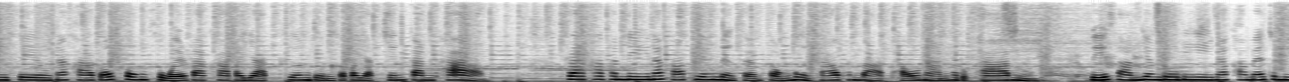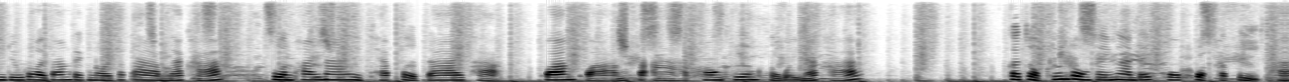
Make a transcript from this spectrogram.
ดีเซลนะคะ รถทรงสวยราคาประหยัด เครื่องยนต์ก็ประหยัดเช่นกันค่ะ ราคาคันนี้นะคะเพียง 129,000 บาทเท่านั้นค่ะทุกท่าน สีสันยังดูดีนะคะ แม้จะมีริ้วรอยบ้างเล็กน้อยก็ตามนะคะ ส่วนภายในแคปเปิดได้ค่ะ กว้างขวางสะอาดห้องเครื่องสวยนะคะ กระจกขึ้นโรงใช้งานได้ครบปกติค่ะ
